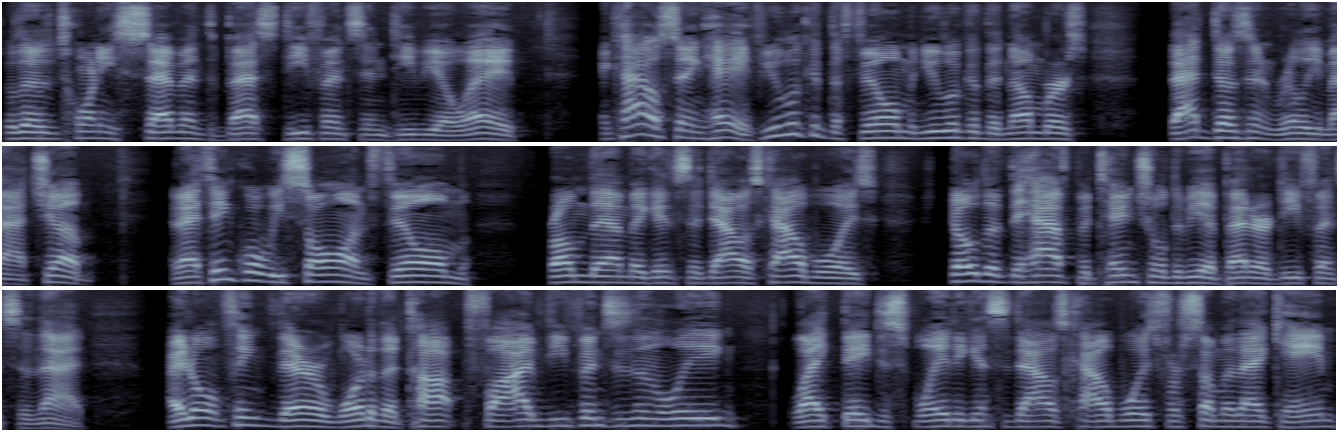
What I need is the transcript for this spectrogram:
So they're the 27th best defense in DVOA. And Kyle's saying, hey, if you look at the film and you look at the numbers, that doesn't really match up. And I think what we saw on film from them against the Dallas Cowboys show that they have potential to be a better defense than that. I don't think they're one of the top five defenses in the league, like they displayed against the Dallas Cowboys for some of that game.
